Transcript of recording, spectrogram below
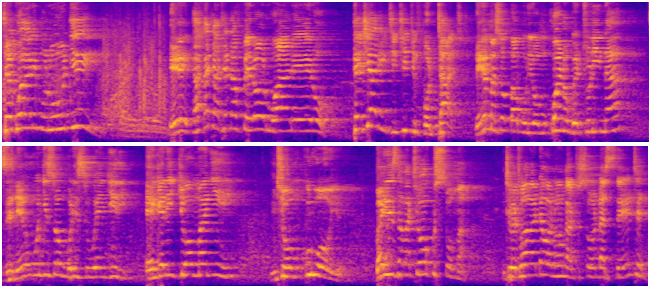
Tegwali mulungi? Eh, kakati ate naffe era olwaleero tekyali nti titi for tat naye maze obabuulira omukwano gwe tulina ze neewunyiza omubulizi w'enjiri engeri gy'omanyi nti omukulu oyo bayinza batya okusoma? Nti bwe twabadde wano nga tusonda sente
